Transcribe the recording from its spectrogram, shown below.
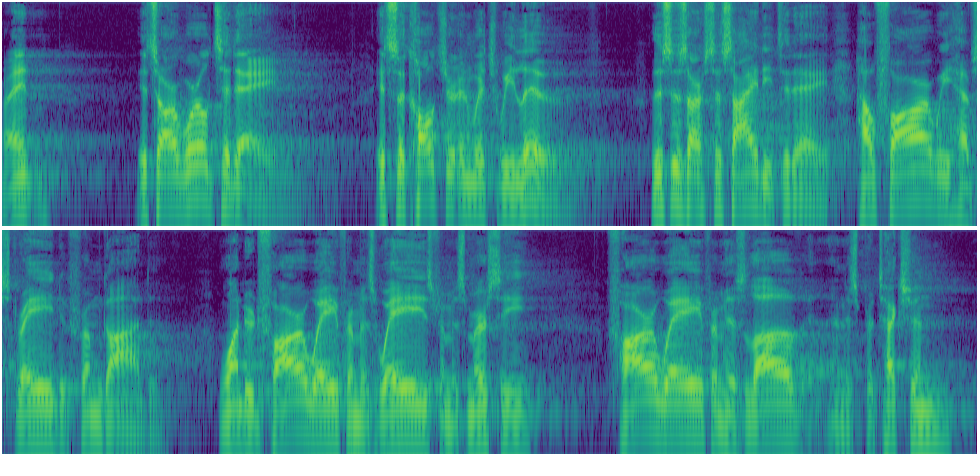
Right? It's our world today. It's the culture in which we live. This is our society today. How far we have strayed from God, wandered far away from His ways, from His mercy, far away from His love and His protection.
